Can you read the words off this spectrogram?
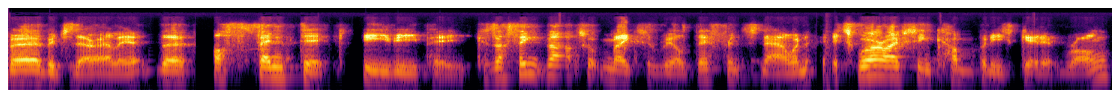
verbiage there, Elliot, the authentic EVP, because I think that's what makes a real difference now. And it's where I've seen companies get it wrong.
